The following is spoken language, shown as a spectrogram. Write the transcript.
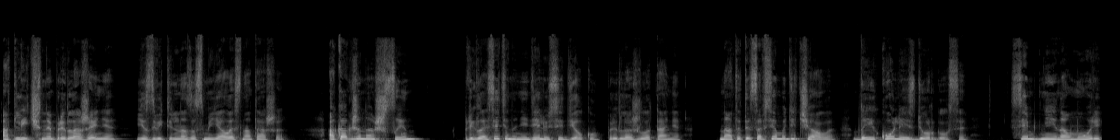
«Отличное предложение», язвительно засмеялась Наташа. «А как же наш сын?» «Пригласите на неделю сиделку», — предложила Таня. «Ната, ты совсем одичала, да и Коля издергался. Семь дней на море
